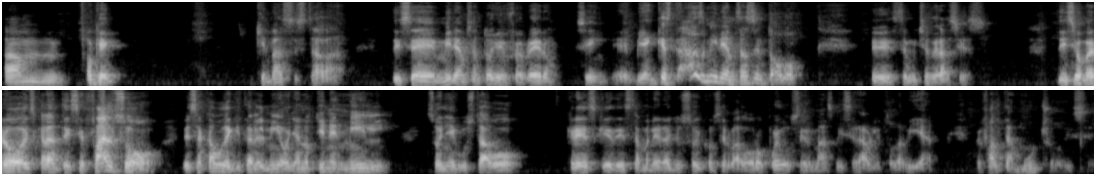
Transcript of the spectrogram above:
Am, ok. ¿Quién más estaba? Dice Miriam Santoyo en febrero. Sí, eh, bien que estás, Miriam, estás en todo. Este, muchas gracias. Dice Homero Escalante, dice, falso, les acabo de quitar el mío, ya no tienen mil. Soñé, Gustavo, ¿crees que de esta manera yo soy conservador o puedo ser más miserable todavía? Me falta mucho, dice.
